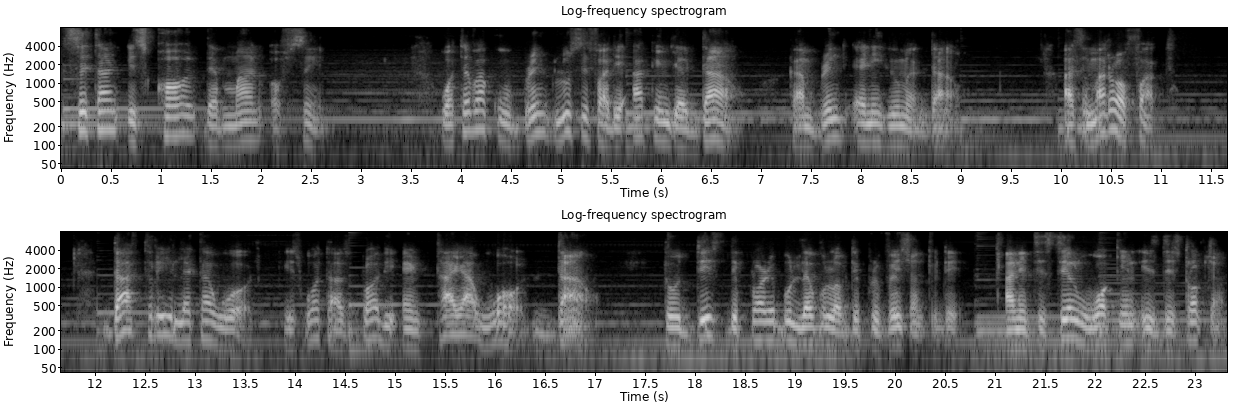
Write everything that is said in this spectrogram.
Satan is called the man of sin. Whatever could bring Lucifer the archangel down can bring any human down. As a matter of fact, that three letter word is what has brought the entire world down to this deplorable level of deprivation today, and it is still working its destruction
